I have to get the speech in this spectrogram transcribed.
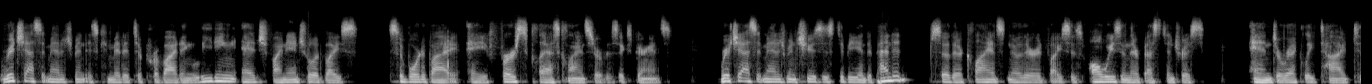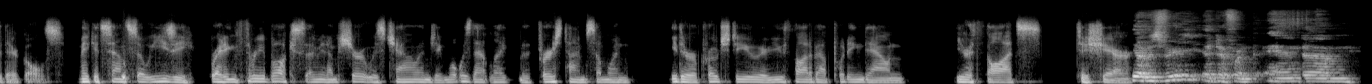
Rich Asset Management is committed to providing leading edge financial advice supported by a first class client service experience. Rich Asset Management chooses to be independent so their clients know their advice is always in their best interest and directly tied to their goals. Make it sound so easy writing three books. I mean, I'm sure it was challenging. What was that like the first time someone either approached you or you thought about putting down your thoughts to share? Yeah, it was very uh, different. And, um,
